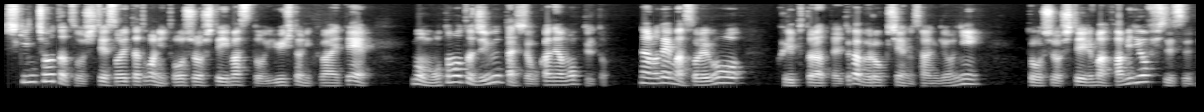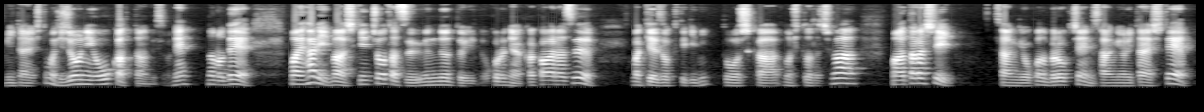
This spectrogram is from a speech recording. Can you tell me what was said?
資金調達をしてそういったところに投資をしていますという人に加えて、もう元々自分たちでお金を持ってると。なので、まあそれをクリプトだったりとかブロックチェーンの産業に投資をしている、まあファミリーオフィスですみたいな人も非常に多かったんですよね。なので、まあやはりまあ資金調達云々というところには関わらず、まあ継続的に投資家の人たちは、まあ新しい産業、このブロックチェーンの産業に対して、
